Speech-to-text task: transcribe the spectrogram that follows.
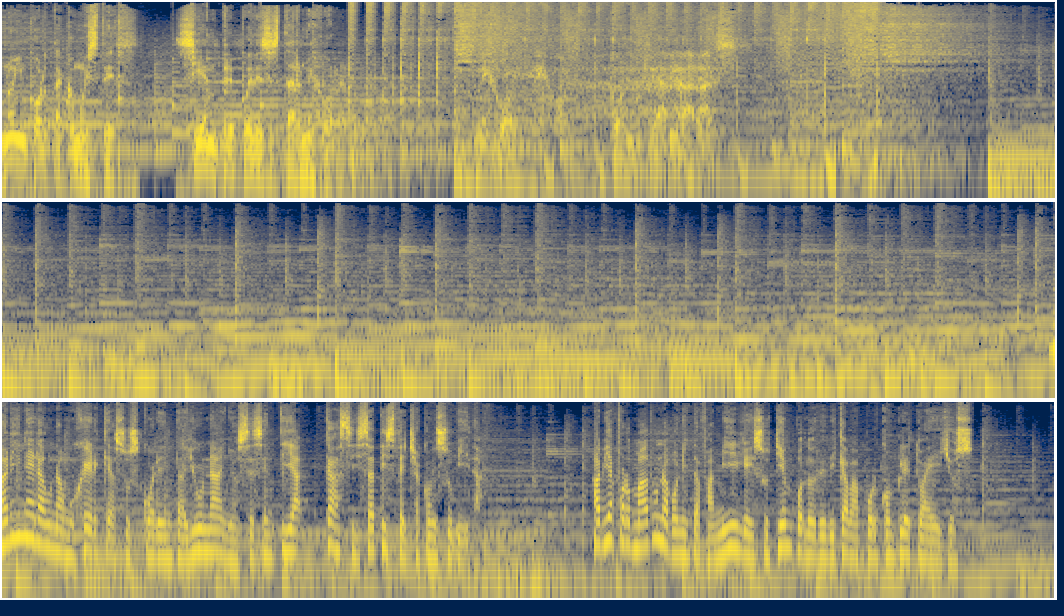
No importa cómo estés, siempre puedes estar mejor. Mejor, mejor. Con Reavivadas. Marina era una mujer que a sus 41 años se sentía casi satisfecha con su vida. Había formado una bonita familia y su tiempo lo dedicaba por completo a ellos.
